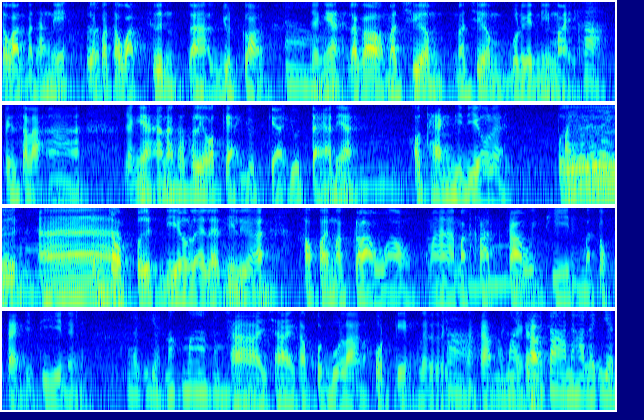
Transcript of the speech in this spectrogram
ตวัดมาทางนี้ ปึ๊บ แล้วก็ตวัดขึ้นอ่าหยุดก่อน อย่างเงี้ยแล้วก็มาเชื่อมมาเชื่อมบริเวณนี้ใหม่ ค่ะเป็นสระอา อย่างเงี้ยอันนั้นเขาเรียกว่าแกะหยุดแกะหยุดแต่อันเนี้ย อืม เขาแทงทีเดียวเลยไปเรื่อยเลยใช่ไหมอ่าจนจบปื๊ดเดียวเลยแล้วที่เหลืออม เขาค่อยมาเกลาเอามามาขัดอืมเกลาอีกทีหนึ่งมาตกแต่งอีกทีหนึ่งละเอียดมากๆนะใช่ใช่ครับคนโบราณโคตรเก่งเลยค่ะนะครับหนูเห็นหไหมามยคถึรังบอาจารย์นะคะละเอียด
